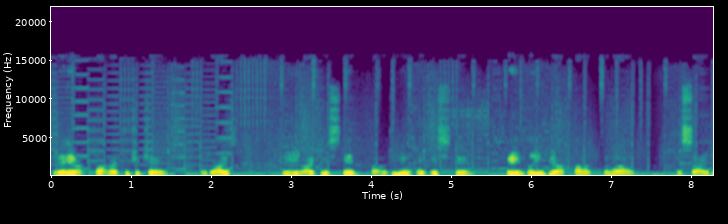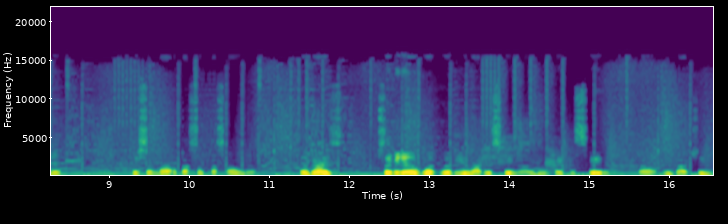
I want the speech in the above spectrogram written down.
Today on Fortnite Future K. So guys, do you like this skin or do you hate this skin? Please leave your comment below. Decided. This is a Mortal Battle Pass holder. So guys, just let me know what whether you like this skin or you hate this skin or you've actually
